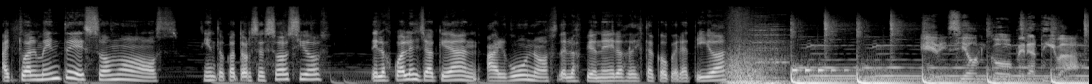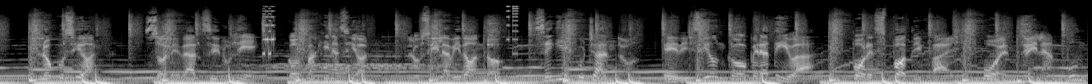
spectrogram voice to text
Actualmente somos 114 socios, de los cuales ya quedan algunos de los pioneros de esta cooperativa. Edición cooperativa. Locución. Soledad Cirulí. Compaginación. Lucila Bidondo. Seguí escuchando. Edición cooperativa por Spotify o en telam.com.ar.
